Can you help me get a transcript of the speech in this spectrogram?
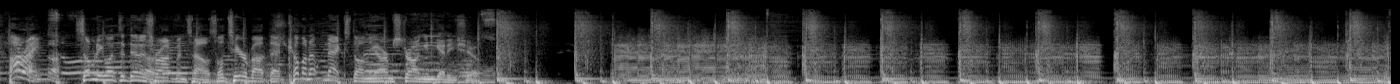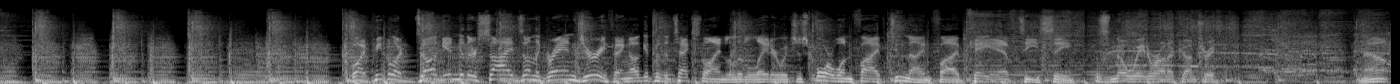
All right. Somebody went to Dennis Rodman's house. Let's hear about that. Coming up next on the Armstrong and Getty Show. People are dug into their sides on the grand jury thing. I'll get to the text line a little later, which is 415 295 KFTC. There's no way to run a country. Now,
